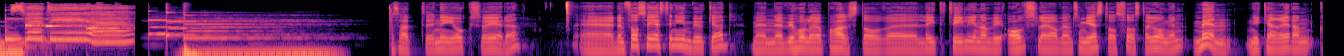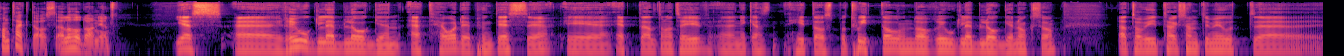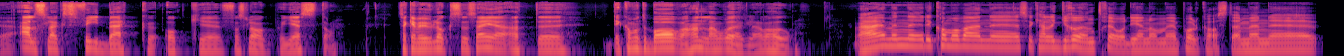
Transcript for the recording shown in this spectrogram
Hoppas att eh, ni också är det. Eh, den första gästen är inbokad, men eh, vi håller er på halster lite till innan vi avslöjar vem som gästar oss första gången. Men ni kan redan kontakta oss, eller hur Daniel? Yes, eh, roglebloggen at hd.se är ett alternativ. Eh, ni kan hitta oss på Twitter under roglebloggen också. Där tar vi tacksamt emot eh, all slags feedback och eh, förslag på gäster. Så kan vi väl också säga att eh, det kommer inte bara handla om Rögle, eller hur? Nej, men eh, det kommer att vara en eh, så kallad grön tråd genom eh, podcasten. Men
